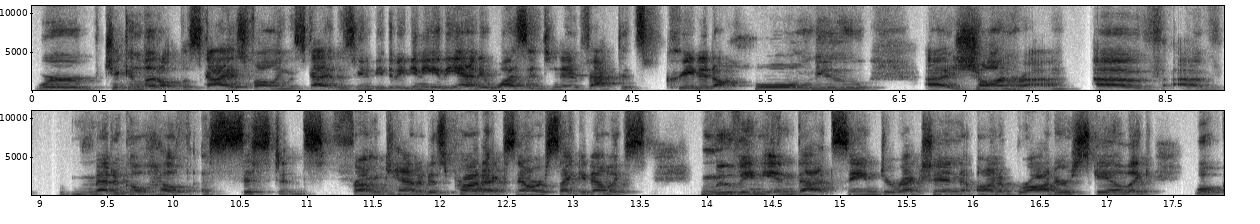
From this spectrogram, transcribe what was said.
were chicken little. The sky is falling. The sky this is going to be the beginning of the end. It wasn't. And in fact it's created a whole new uh, genre of of medical health assistance from mm-hmm. cannabis products. Now are psychedelics moving in that same direction on a broader scale like what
